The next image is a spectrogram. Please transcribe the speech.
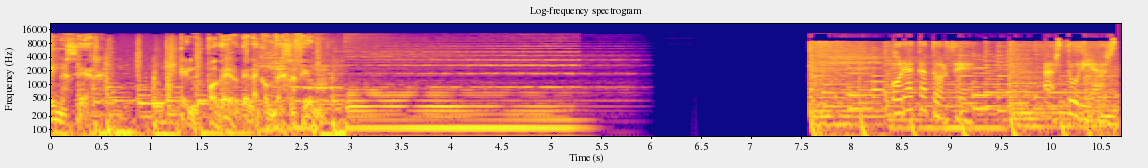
Cadena Ser. El poder de la conversación. Hora 14. Asturias.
